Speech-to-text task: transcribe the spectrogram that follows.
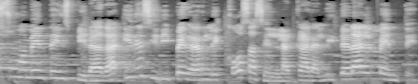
Sumamente inspirada y decidí pegarle cosas en la cara, literalmente.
